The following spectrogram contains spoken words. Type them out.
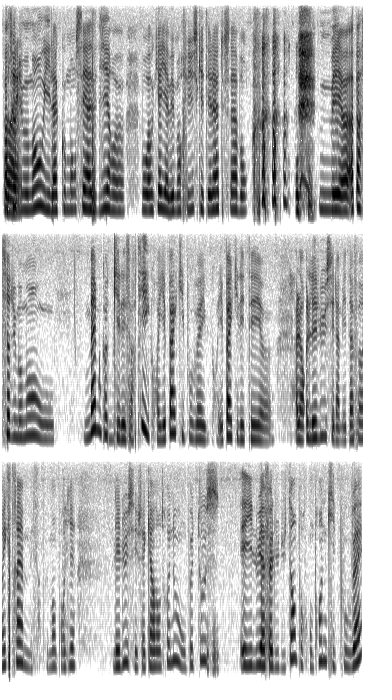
À partir du moment où il a commencé à se dire euh, bon ok il y avait Morpheus qui était là tout ça bon. Mais euh, à partir du moment où même quand il est sorti il croyait pas qu'il pouvait il croyait pas qu'il était euh, alors l'élu c'est la métaphore extrême mais simplement pour dire l'élu c'est chacun d'entre nous on peut tous. Et il lui a fallu du temps pour comprendre qu'il pouvait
